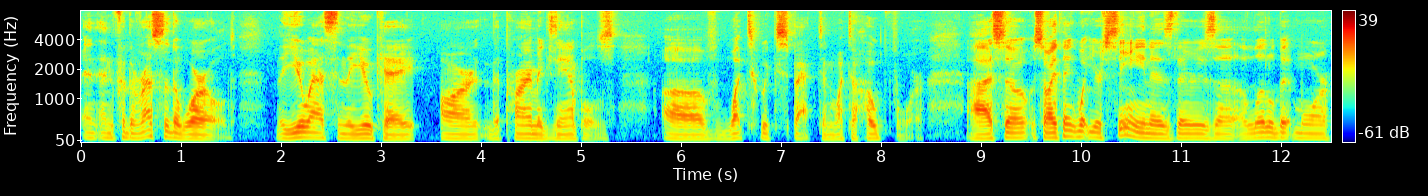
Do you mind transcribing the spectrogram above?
and and for the rest of the world, the U.S. and the U.K. are the prime examples of what to expect and what to hope for. Uh, so so I think what you're seeing is there is a, a little bit more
